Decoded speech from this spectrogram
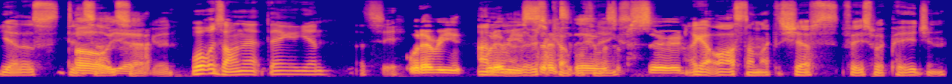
yeah, those did Oh, sound yeah. so good. What was on that thing again? Let's see. Whatever you whatever know, you there's a said couple today was things. absurd. I got lost on like the chef's Facebook page and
